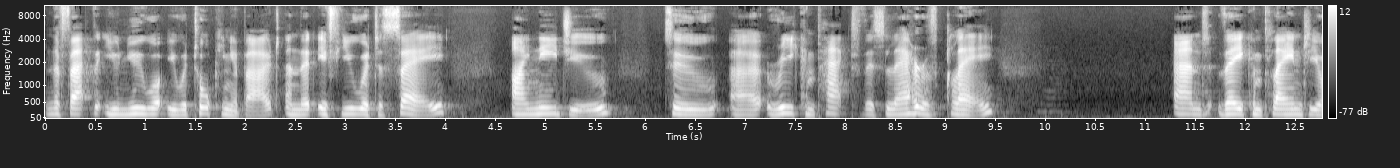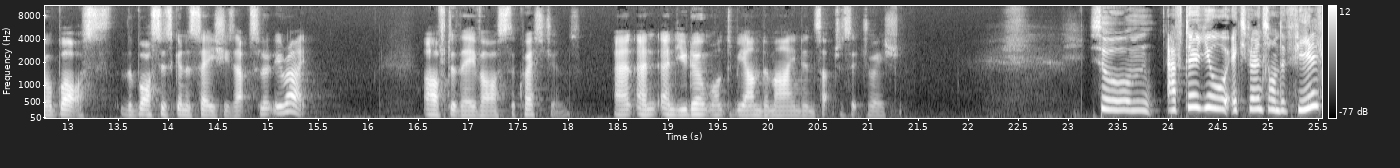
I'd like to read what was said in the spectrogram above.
and the fact that you knew what you were talking about, and that if you were to say, I need you to uh, recompact this layer of clay, and they complain to your boss, the boss is going to say she's absolutely right after they've asked the questions. And, and, and you don't want to be undermined in such a situation. So um, after your experience on the field,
